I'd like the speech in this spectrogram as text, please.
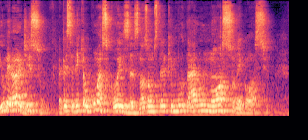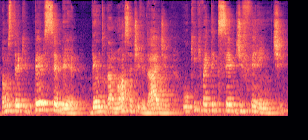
E o melhor disso é perceber que algumas coisas nós vamos ter que mudar no nosso negócio. Vamos ter que perceber dentro da nossa atividade o que, que vai ter que ser diferente.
